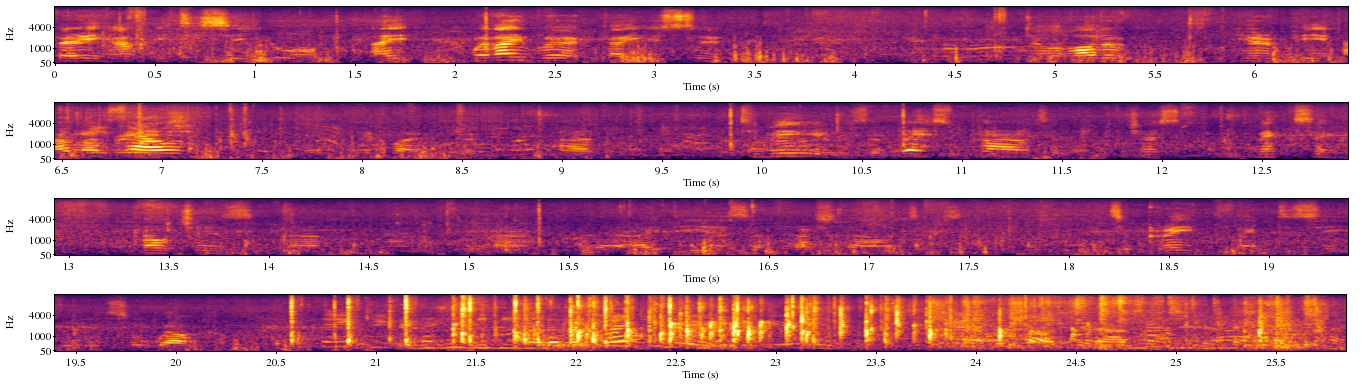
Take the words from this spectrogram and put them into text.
very happy to see you all. I, when I worked, I used to do a lot of European collaboration in my work. And to me, it was the best part of it, just mixing cultures and, and uh, ideas and nationalities. It's a great thing to see you, so welcome. Thank you. Thank you. Well, bore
